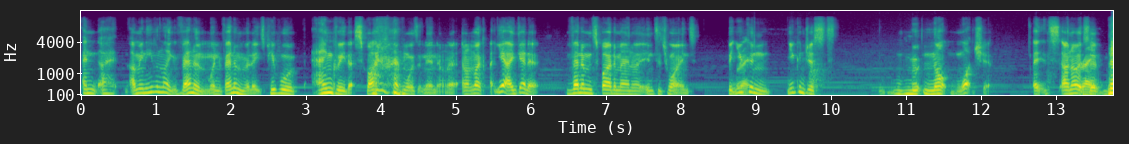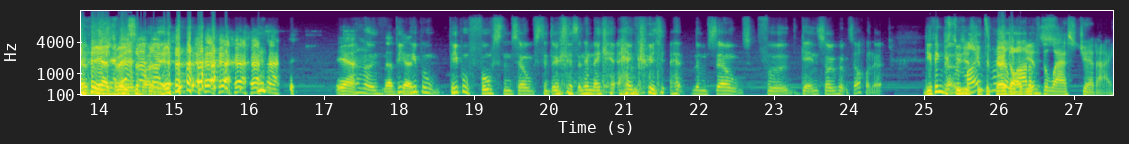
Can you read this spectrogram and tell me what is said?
and I, I mean, even like Venom, when Venom released, people were angry that Spider Man wasn't in on it, and I'm like, yeah, I get it. Venom and Spider Man are intertwined, but you Right. can you can just m- not watch it. It's I know it's a Right. Yeah, it's very revolutionary, but simple. I yeah, don't know. that's pe- good. people people force themselves to do this, and then they get angry at themselves for getting so hooked up on it. Do you think the It studios should prepare the audience? the Last Jedi.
